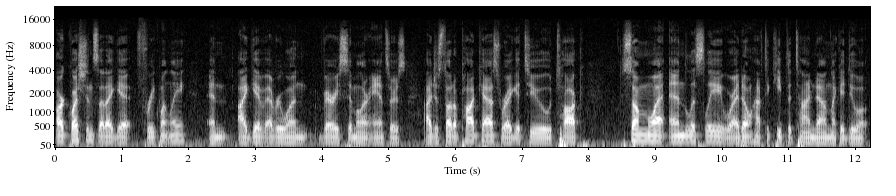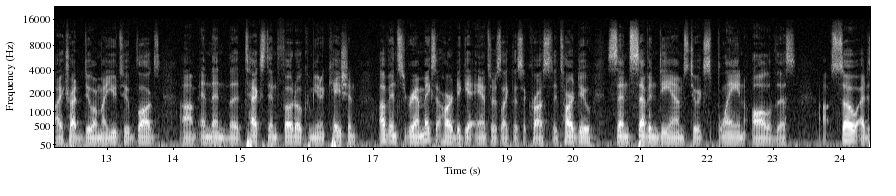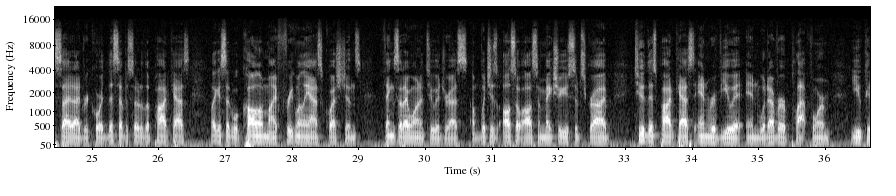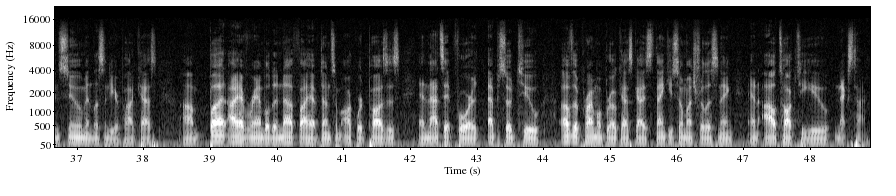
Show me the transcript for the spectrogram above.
are questions that I get frequently, and I give everyone very similar answers. I just thought a podcast where I get to talk somewhat endlessly, where I don't have to keep the time down like I do. I try to do on my YouTube vlogs, um, and then the text and photo communication of Instagram makes it hard to get answers like this across. It's hard to send seven DMs to explain all of this. Uh, so I decided I'd record this episode of the podcast. Like I said, we'll call them my frequently asked questions, things that I wanted to address, um, which is also awesome. Make sure you subscribe to this podcast and review it in whatever platform you consume and listen to your podcast. Um, but I have rambled enough. I have done some awkward pauses, and that's it for episode two of the Primal Brocast, guys. Thank you so much for listening, and I'll talk to you next time.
